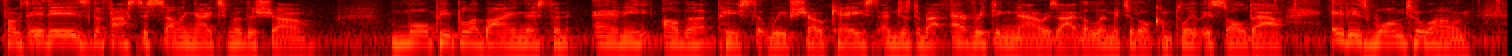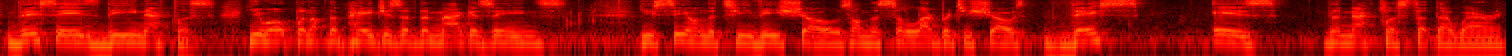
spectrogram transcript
Folks, it is the fastest selling item of the show. More people are buying this than any other piece that we've showcased, and just about everything now is either limited or completely sold out. It is one to own. This is the necklace. You open up the pages of the magazines, you see on the TV shows, on the celebrity shows. This is the necklace that they're wearing.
